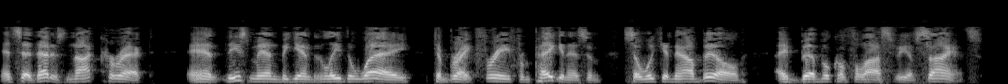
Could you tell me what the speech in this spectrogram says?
and said that is not correct. And these men began to lead the way to break free from paganism so we can now build a biblical philosophy of science.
